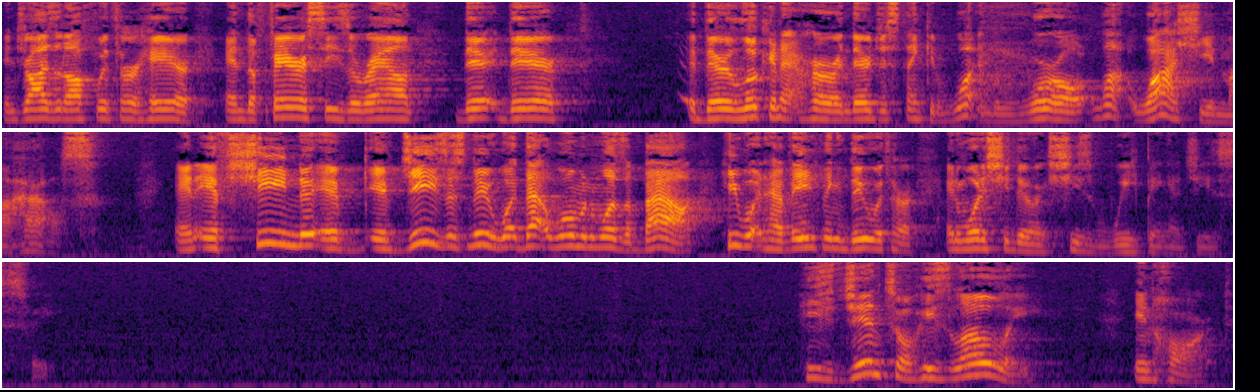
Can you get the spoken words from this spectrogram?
and dries it off with her hair. And the Pharisees around, they're, they're, they're looking at her and they're just thinking, what in the world? Why, why is she in my house? And if she knew, if, if Jesus knew what that woman was about, he wouldn't have anything to do with her. And what is she doing? She's weeping at Jesus' feet. He's gentle, he's lowly in heart.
